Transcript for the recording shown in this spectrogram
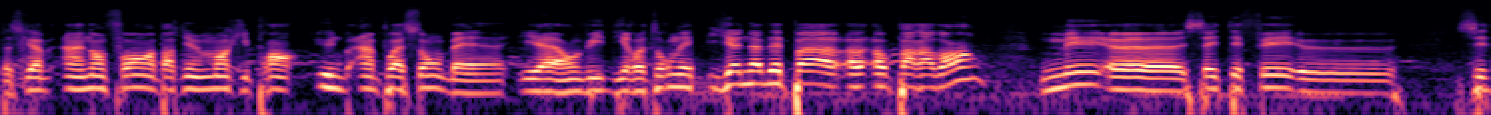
Parce qu'un enfant, à partir du moment qu'il prend un poisson, ben, il a envie d'y retourner. Il n'y en avait pas euh, auparavant mais euh, ça a été fait, euh, c'est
